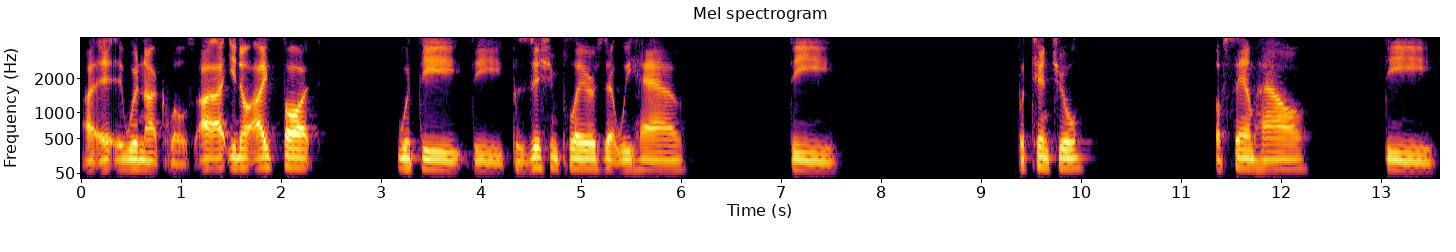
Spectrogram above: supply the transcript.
I, it, we're not close. I, you know, I thought with the the position players that we have, the potential of Sam Howell, the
